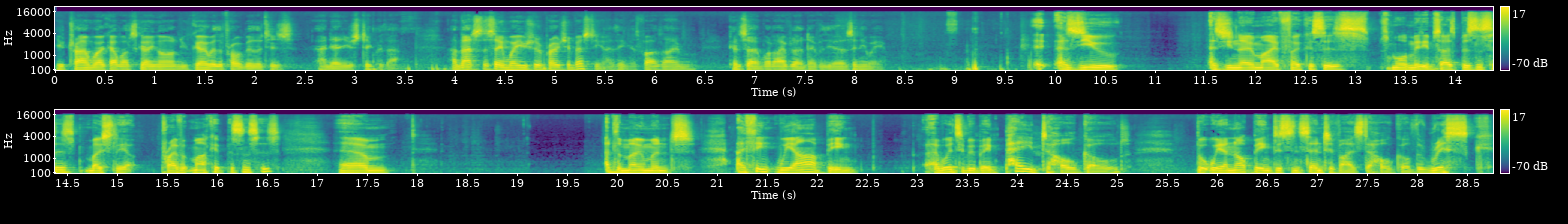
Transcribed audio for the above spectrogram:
you try and work out what's going on, you go with the probabilities, and then you stick with that. And that's the same way you should approach investing, I think, as far as I'm concerned, what I've learned over the years anyway. As you as you know, my focus is small, medium sized businesses, mostly private market businesses. Um, at the moment, I think we are being, I wouldn't say we're being paid to hold gold, but we are not being disincentivized to hold gold. The risk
